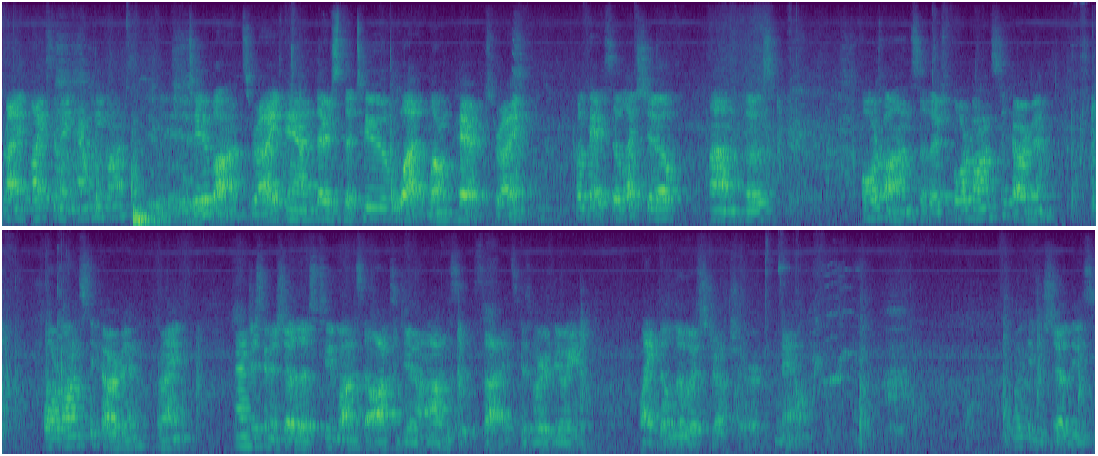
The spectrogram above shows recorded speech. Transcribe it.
right, likes to make how many bonds? Two bonds, right? And there's the two, what, lone pairs, right? Okay, so let's show um, those four bonds. So there's four bonds to carbon, four bonds to carbon, right? I'm just going to show those two bonds to oxygen on opposite sides because we're doing like the Lewis structure now. We can just show these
